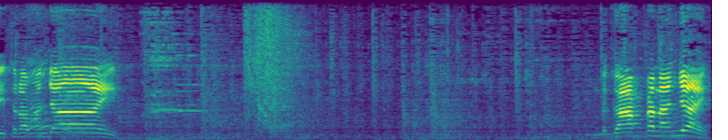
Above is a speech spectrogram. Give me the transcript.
Anjay, seram anjay. Menegangkan anjay.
